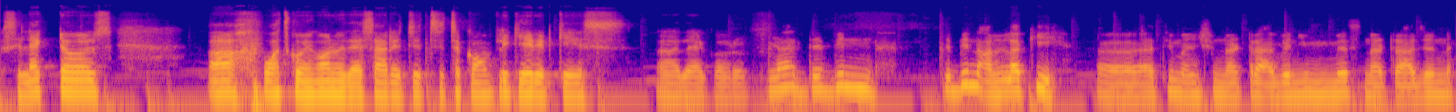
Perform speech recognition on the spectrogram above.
selectors. Uh, what's going on with SRH? It's it's a complicated case uh, there, Gaurav. Yeah, they've been they've been unlucky. Uh, as you mentioned, Natra, when you miss Natarajan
